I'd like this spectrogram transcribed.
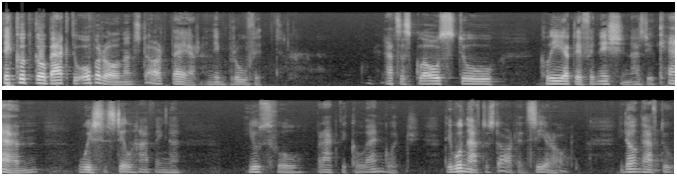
they could go back to Oberon and start there and improve it. That's as close to clear definition as you can with still having a useful practical language. They wouldn't have to start at zero. You don't have to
